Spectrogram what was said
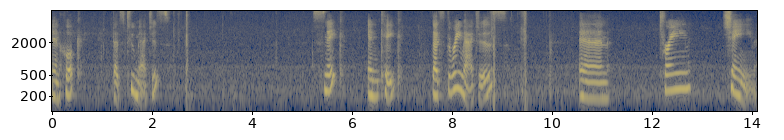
and hook, that's two matches. Snake and cake, that's three matches. And train, chain,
